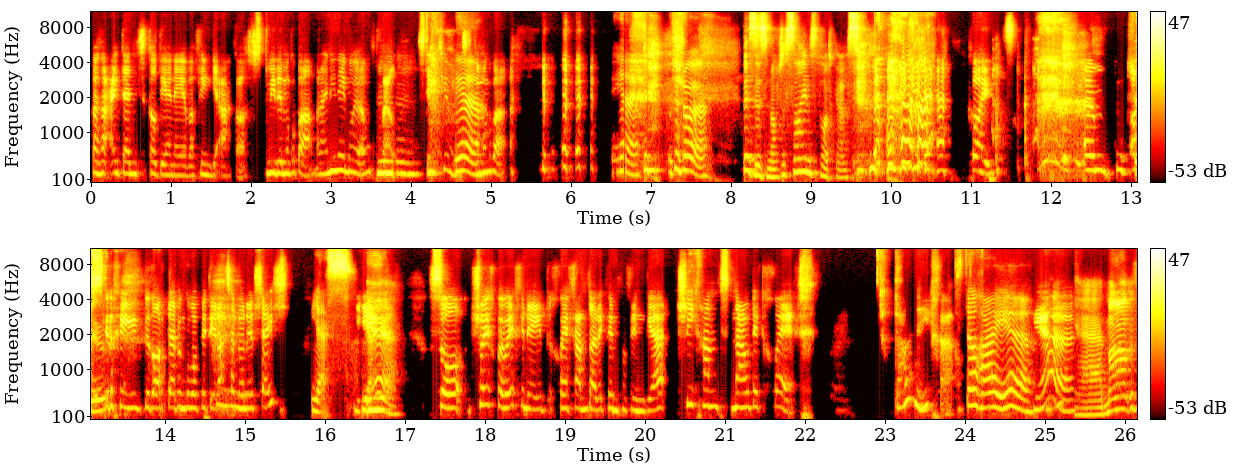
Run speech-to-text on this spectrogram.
fatha identical DNA efo ffrindiau agos. Dwi ddim yn gwybod, mae'n rhaid ni wneud mwy o ymchwil. Mm -hmm. Stay tuned, yeah. yn gwybod. yeah, for sure. This is not a science podcast. yeah, quite. Um, os gyda chi diddordeb yn gwybod beth yw'r ateb yn i'r lleill? Yes. Yeah. yeah. So, trwy'ch bywyd chi'n neud 625 o ffrindiau, 396 dal yn uchel. Still high, ie. Yeah. Ie. Yeah. Yeah, Mae'n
